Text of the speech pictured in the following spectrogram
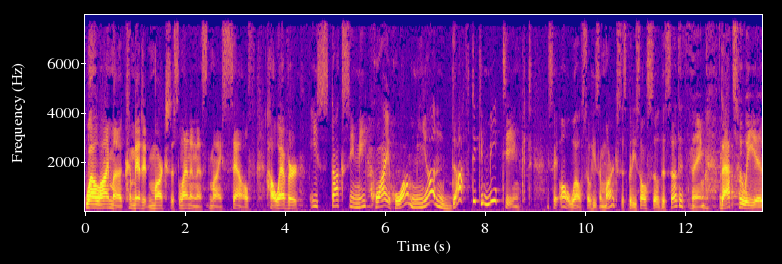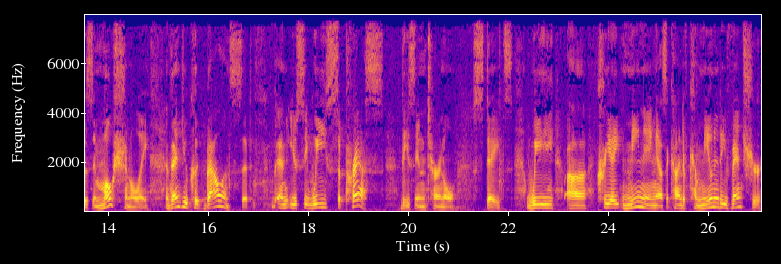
well, I'm a committed Marxist Leninist myself. However, istaksimi quai hua mian daftikimittingt. You say, oh, well, so he's a Marxist, but he's also this other thing. That's who he is emotionally. And then you could balance it. And you see, we suppress these internal states. We uh, create meaning as a kind of community venture,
